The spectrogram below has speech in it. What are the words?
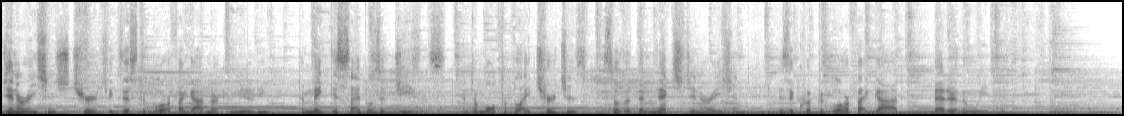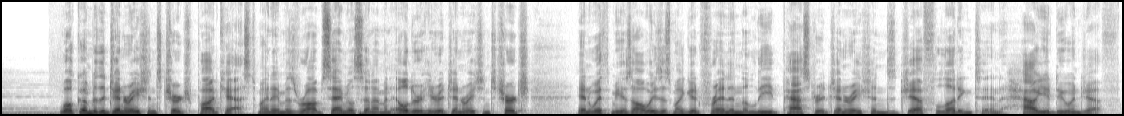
Generations Church exists to glorify God in our community, to make disciples of Jesus, and to multiply churches so that the next generation is equipped to glorify God better than we did. Welcome to the Generations Church podcast. My name is Rob Samuelson. I'm an elder here at Generations Church, and with me, as always, is my good friend and the lead pastor at Generations, Jeff Luddington. How you doing, Jeff?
